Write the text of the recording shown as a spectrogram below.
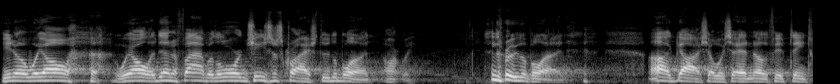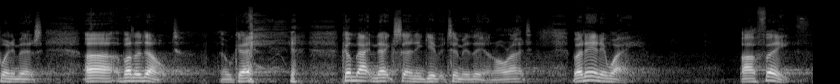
You know, we all, we all identify with the Lord Jesus Christ through the blood, aren't we? through the blood. Oh, gosh, I wish I had another 15, 20 minutes. Uh, but I don't, okay? Come back next Sunday and give it to me then, all right? But anyway, by faith,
